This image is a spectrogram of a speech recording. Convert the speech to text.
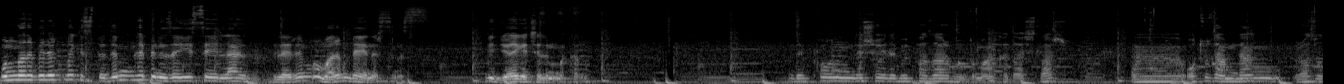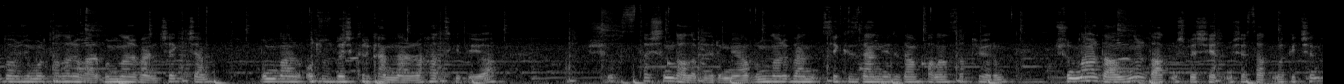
Bunları belirtmek istedim. Hepinize iyi seyirler dilerim. Umarım beğenirsiniz. Videoya geçelim bakalım. Depo önünde şöyle bir pazar buldum arkadaşlar. Ee, 30M'den Razodor yumurtaları var. Bunları ben çekeceğim. Bunlar 35-40 M'den rahat gidiyor. Şu taşını da alabilirim ya. Bunları ben 8'den 7'den falan satıyorum. Şunlar da alınır da 65-70'e satmak için.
